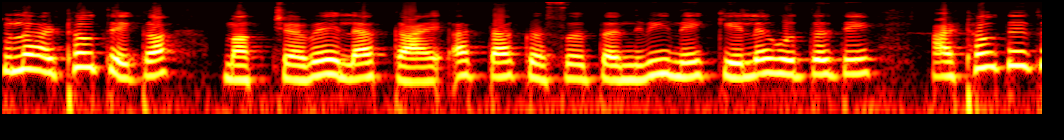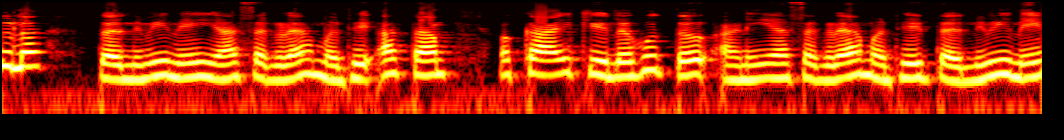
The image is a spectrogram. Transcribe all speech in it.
तुला आठवते का? मागच्या वेळेला काय आता कसं तन्वीने केलं होतं ते आठवते तुला? तन्वीने या सगळ्यामध्ये आता काय केलं होतं आणि या सगळ्यामध्ये तन्वीने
